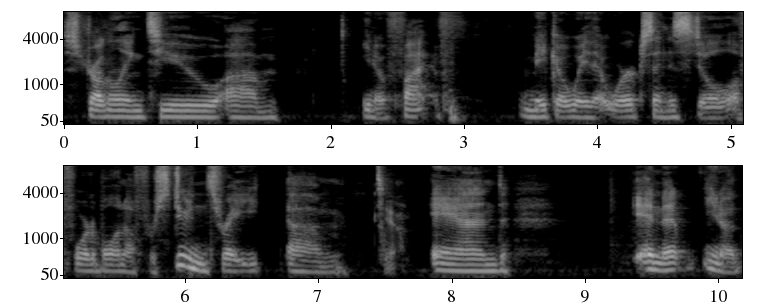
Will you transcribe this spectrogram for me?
struggling to um, you know find make a way that works and is still affordable enough for students right um, Yeah. and and that you know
